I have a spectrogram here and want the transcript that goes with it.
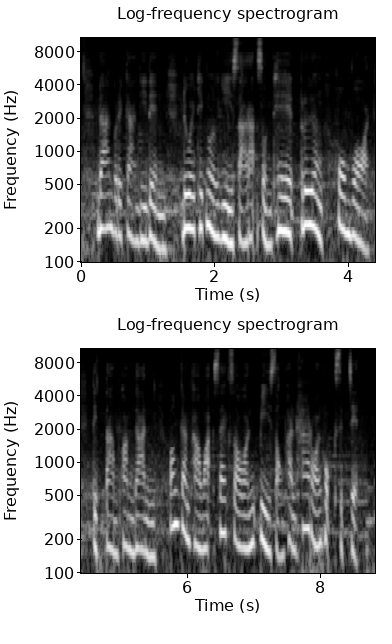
10 ด้านบริการดีเด่น ด้วยเทคโนโลยีสารสนเทศ เรื่องโฮมวอร์ดติดตามความดัน ป้องกันภาวะแทรกซ้อนปี 2567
